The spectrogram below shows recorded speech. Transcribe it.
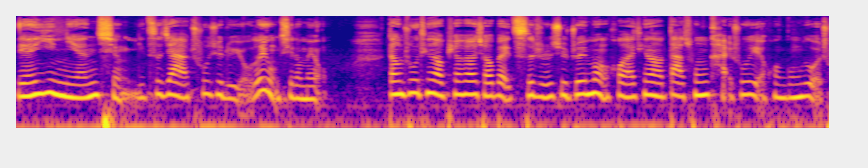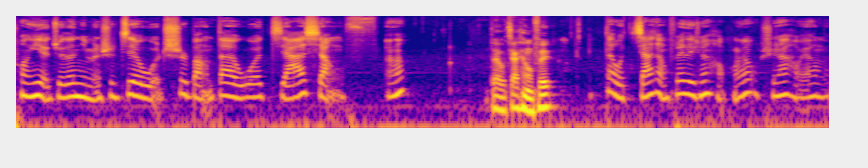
连一年请一次假出去旅游的勇气都没有。当初听到飘飘小北辞职去追梦，后来听到大葱凯叔也换工作创业，觉得你们是借我翅膀带我假想，啊，带我假想飞。带我假想飞的一群好朋友，是啥好样的？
